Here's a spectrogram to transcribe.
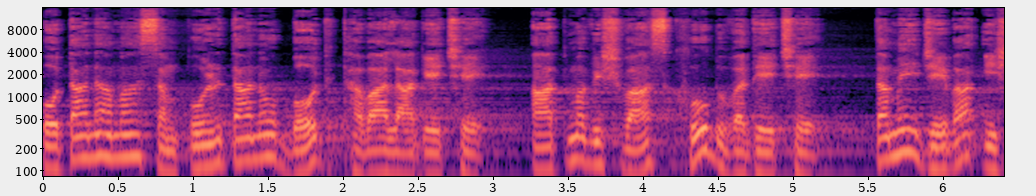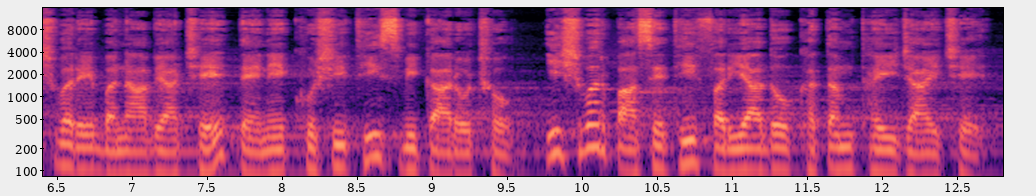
પોતાનામાં સંપૂર્ણતાનો બોધ થવા લાગે છે. આત્મવિશ્વાસ ખૂબ વધે છે. તમે જેવા ઈશ્વરે બનાવ્યા છે તેને ખુશીથી સ્વીકારો છો. ઈશ્વર પાસેથી ફરિયાદો ખતમ થઈ જાય છે.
